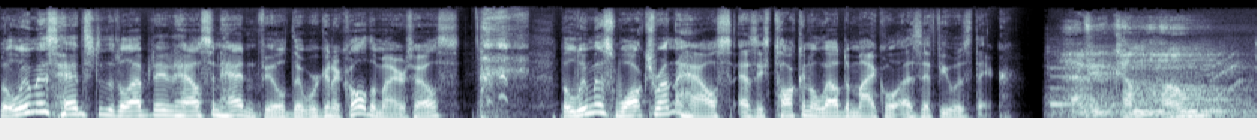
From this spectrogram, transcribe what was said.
But Loomis heads to the dilapidated house in Haddonfield that we're going to call the Myers house. but Loomis walks around the house as he's talking aloud to Michael as if he was there. Have you come home,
